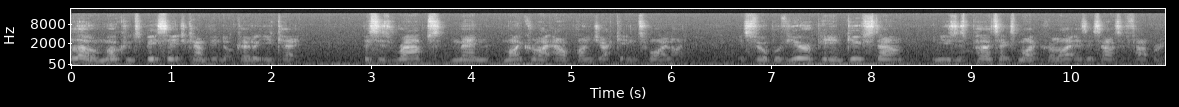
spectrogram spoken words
Hello and welcome to bchcamping.co.uk. This is Rab's Men Microlight Alpine Jacket in Twilight. It's filled with European goose down and uses Pertex Microlight as its outer fabric.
